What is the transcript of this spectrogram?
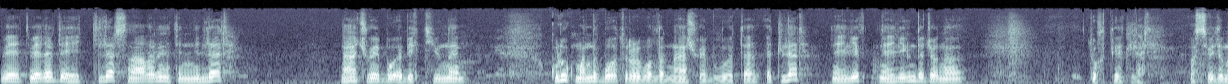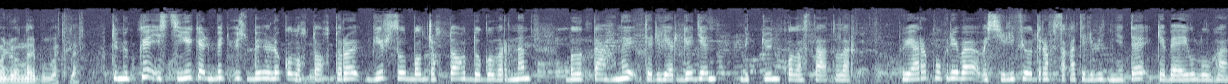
Велер де наha чугай булу эта. Этилер, нехилегин да жона тухты этилер. Осведомленный булу этилер. Түмүккө истиге кэлбит үс бөһөлөк олохтоохтора бир сыл болжоктоох договорунан балыктаахыны терьерге ден бүттүүн коластаатылар. Туяра Кукрева, Василий Федоров, Сақа телевидениете, Кебәйі Луха.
